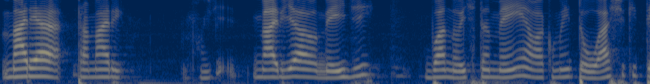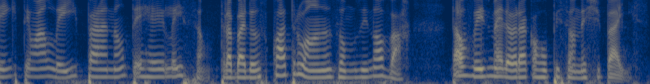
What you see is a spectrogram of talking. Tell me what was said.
Maria, para Mari, Maria Oneide, boa noite também. Ela comentou: Acho que tem que ter uma lei para não ter reeleição. Trabalhou os quatro anos, vamos inovar. Talvez melhore a corrupção neste país.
